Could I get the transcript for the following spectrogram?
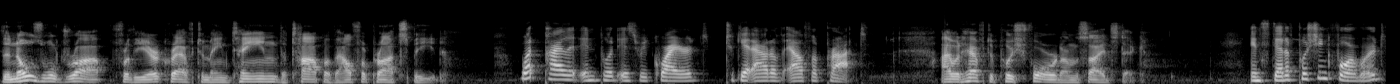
The nose will drop for the aircraft to maintain the top of alpha prot speed. What pilot input is required to get out of alpha prot? I would have to push forward on the side stick. Instead of pushing forward,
